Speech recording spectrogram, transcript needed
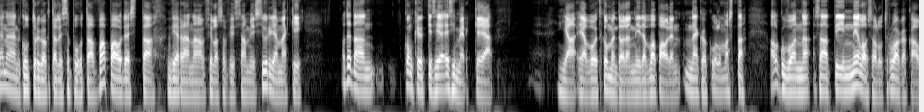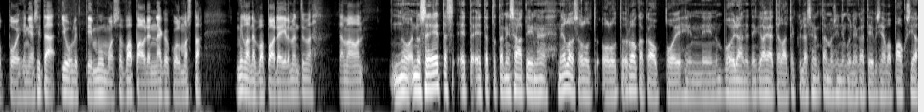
Tänään kulttuurikoktailissa puhutaan vapaudesta. Vieraana on filosofi Sami Syrjämäki. Otetaan konkreettisia esimerkkejä ja, ja voit kommentoida niitä vapauden näkökulmasta. Alkuvuonna saatiin nelosolut ruokakauppoihin ja sitä juhlittiin muun muassa vapauden näkökulmasta. Millainen vapauden ilmentymä tämä on? No, no se, että, että, että tota, niin saatiin nelosolut olut ruokakauppoihin, niin voidaan tietenkin ajatella, että kyllä sen tämmöisiä niin negatiivisia vapauksia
